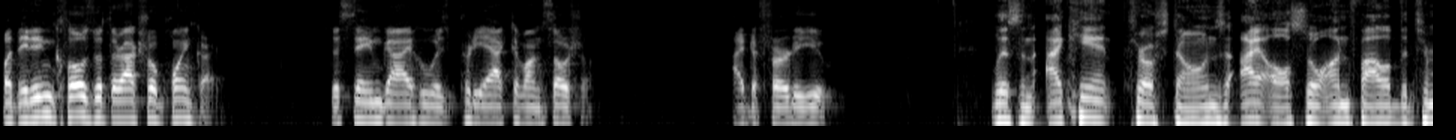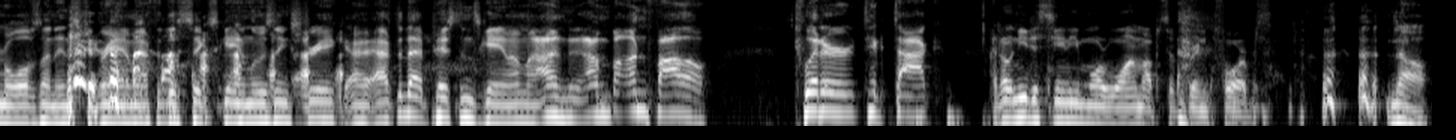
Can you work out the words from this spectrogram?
but they didn't close with their actual point guard, the same guy who was pretty active on social. I defer to you. Listen, I can't throw stones. I also unfollowed the Timberwolves on Instagram after the six game losing streak. After that Pistons game, I'm like, I'm, I'm unfollow Twitter, TikTok. I don't need to see any more warm ups of Bryn Forbes. no.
